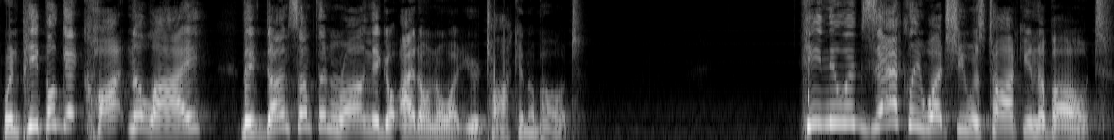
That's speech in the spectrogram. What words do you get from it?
When people get caught in a lie, they've done something wrong, they go, I don't know what you're talking about. He knew exactly what she was talking about.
